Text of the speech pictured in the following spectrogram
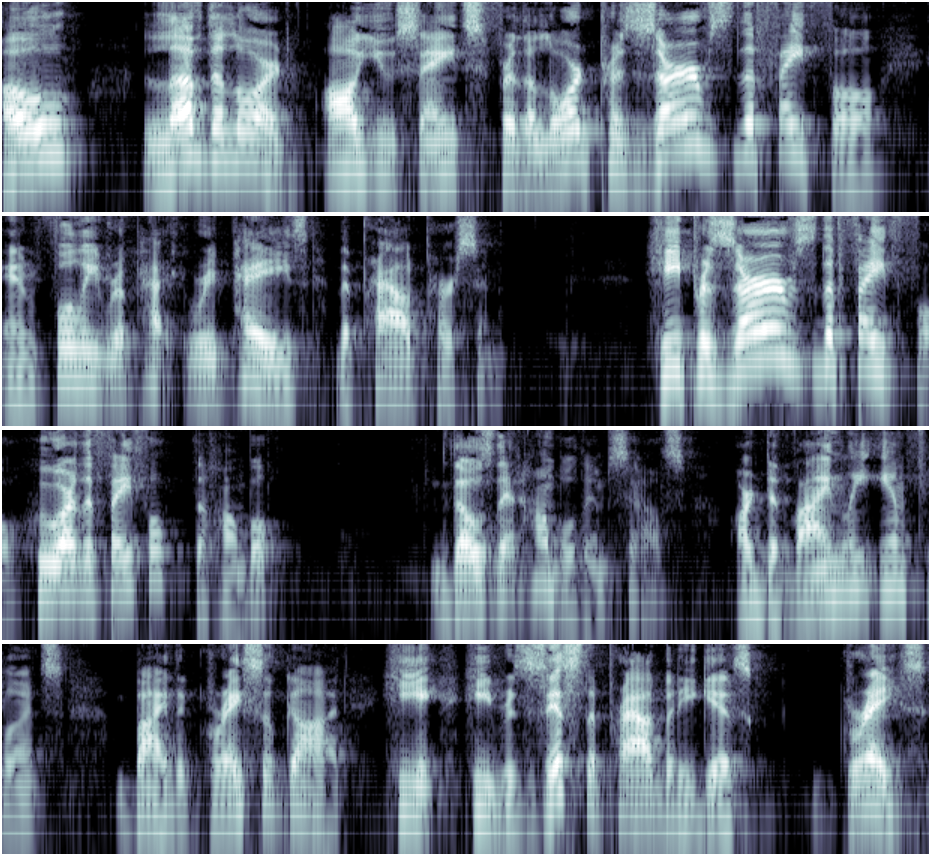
Oh, love the Lord, all you saints, for the Lord preserves the faithful and fully repays the proud person. He preserves the faithful. Who are the faithful? The humble. Those that humble themselves are divinely influenced by the grace of God. He, he resists the proud, but he gives grace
